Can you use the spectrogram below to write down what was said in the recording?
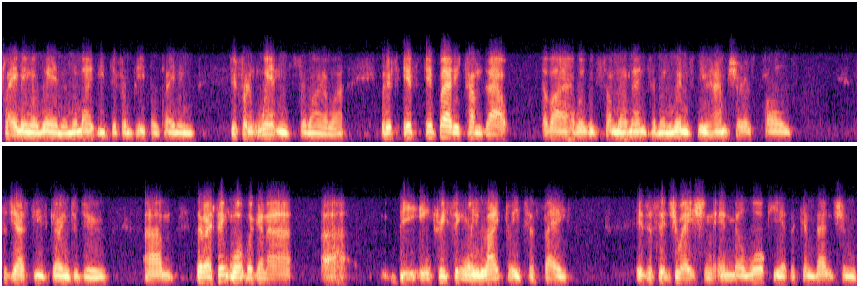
claiming a win, and there might be different people claiming different wins from Iowa. But if, if, if Bernie comes out of Iowa with some momentum and wins New Hampshire, as polls suggest he's going to do, um, that I think what we're going to uh, be increasingly likely to face is a situation in Milwaukee at the convention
